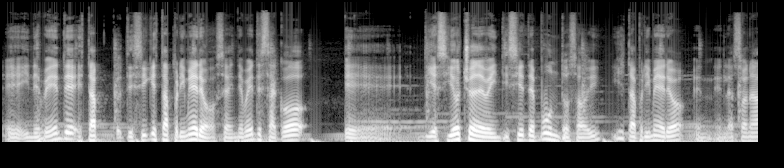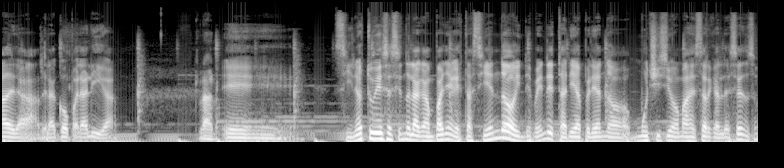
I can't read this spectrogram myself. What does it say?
Eh, Independiente está, sí que está primero. O sea, Independiente sacó 18 eh, de 27 puntos hoy y está primero en, la zona de la, de la, Copa de la Liga. Claro. Eh, si no estuviese haciendo la campaña que está haciendo, Independiente estaría peleando muchísimo más de cerca el descenso.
